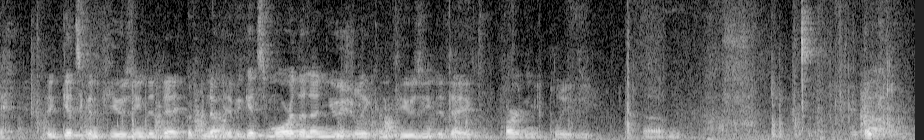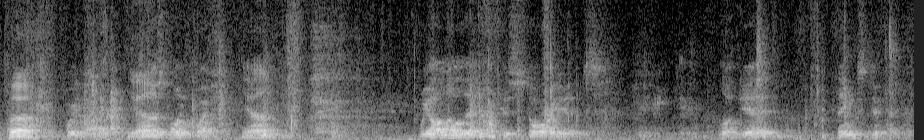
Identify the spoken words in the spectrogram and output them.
If it gets confusing today, no, if it gets more than unusually confusing today, pardon me, please. Um, Okay, uh, Before you start, Yeah. just one question. yeah, We all know that historians look at things differently.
